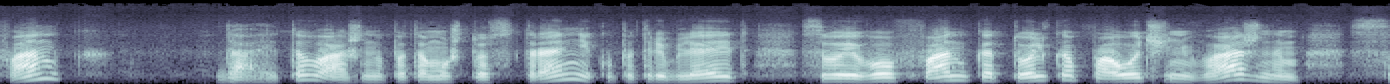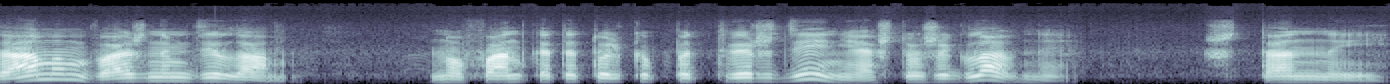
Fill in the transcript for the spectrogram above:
Фанк? Да, это важно, потому что странник употребляет своего фанка только по очень важным, самым важным делам. Но фанк — это только подтверждение, а что же главное? Штаны.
